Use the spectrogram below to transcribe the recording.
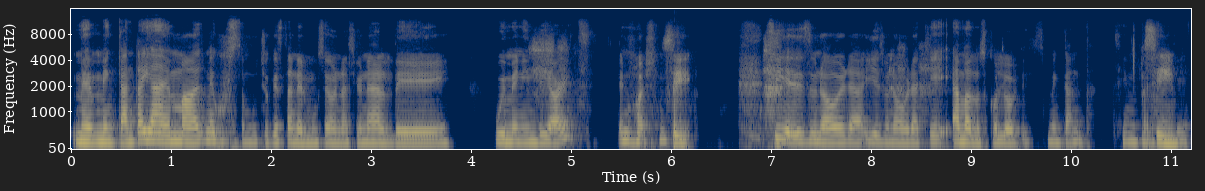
me, me encanta y además me gusta mucho que está en el Museo Nacional de Women in the Arts en Washington. Sí, Sí, es una obra y es una obra que ama los colores, me encanta. Sí, me Sí. que,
